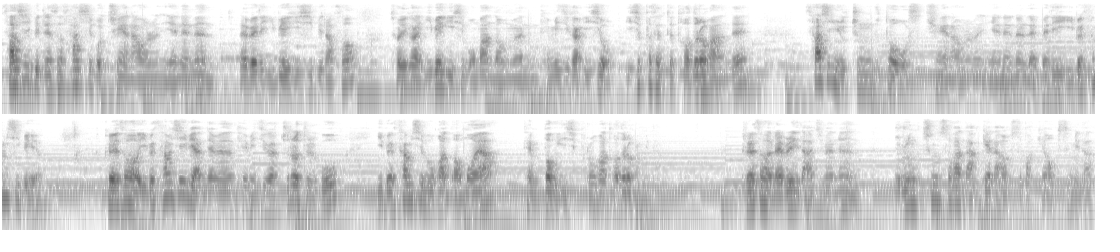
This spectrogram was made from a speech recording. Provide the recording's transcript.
41에서 45층에 나오는 얘네는 레벨이 220이라서 저희가 225만 넘으면 데미지가 25, 20%더 들어가는데 46층부터 50층에 나오는 얘네는 레벨이 230이에요. 그래서 230이 안되면 데미지가 줄어들고 235가 넘어야 댐뻑 20%가 더 들어갑니다. 그래서 레벨이 낮으면은 무릉 층수가 낮게 나올 수밖에 없습니다.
